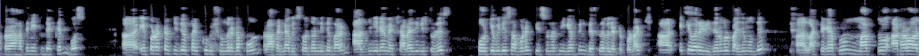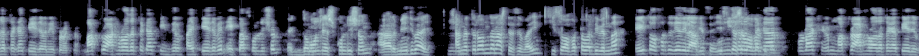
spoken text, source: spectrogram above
আপনারা হাতে নিয়ে একটু দেখেন বস এই প্রোডাক্টটা পিক্সেল ফাইভ খুবই সুন্দর একটা ফোন রাফ অ্যান্ড টাফ বিস্কোর নিতে পারেন। আট জিবি র্যাম একশো আড়াই GB storage four K video supported পিছনে ফিঙ্গারপ্রিন্ট বেস্ট লেভেল একটা প্রোডাক্ট আর একেবারে রিজনেবল প্রাইসের মধ্যে লাখ টাকা ফোন মাত্র আঠারো হাজার টাকায় পেয়ে যাবেন এই প্রোডাক্টটা মাত্র আঠারো হাজার টাকায় পিক্সেল ফাইভ পেয়ে যাবেন এ ক্লাস কন্ডিশন একদম ফ্রেশ কন্ডিশন আর মেহেদি ভাই। সামনে তো রমজান আসতেছে ভাই কিছু অফার টফার দিবেন না? এই তো অফার তো দিয়ে দিলাম। টাকার দিবেন। প্রোডাক্ট এখন মাত্র আঠারো হাজার টাকা পেয়ে যাব।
